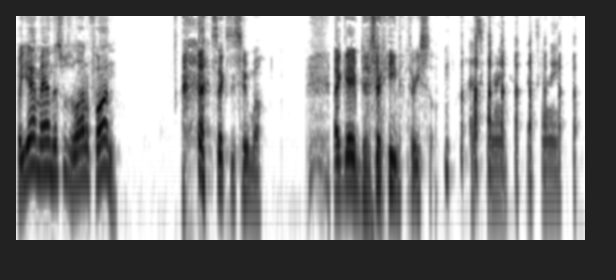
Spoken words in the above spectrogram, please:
But yeah, man, this was a lot of fun. Sexy sumo. I gave Desert Heat a threesome. That's funny. That's funny.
